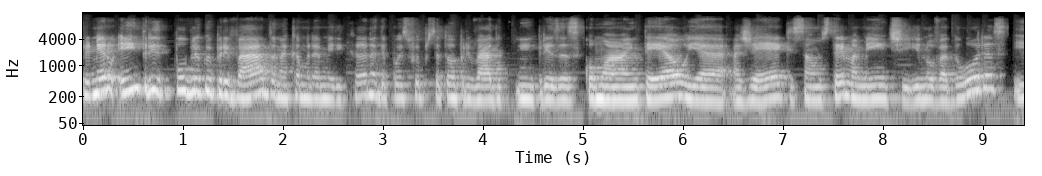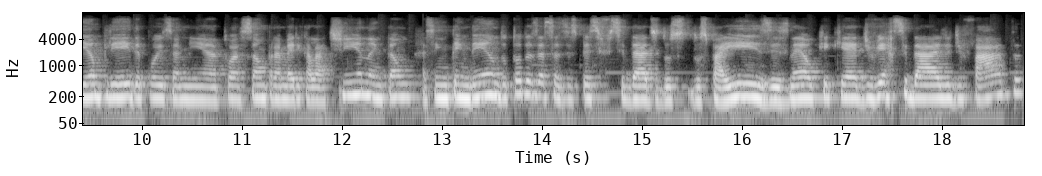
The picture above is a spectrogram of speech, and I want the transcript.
primeiro entre público e privado na Câmara Americana, depois fui para o setor privado em empresas como a Intel e a, a GE, que são extremamente inovadoras, e ampliei depois a minha atuação para a América Latina. Então, assim, entendendo todas essas especificidades dos dos países, né? O que, que é diversidade de fato.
